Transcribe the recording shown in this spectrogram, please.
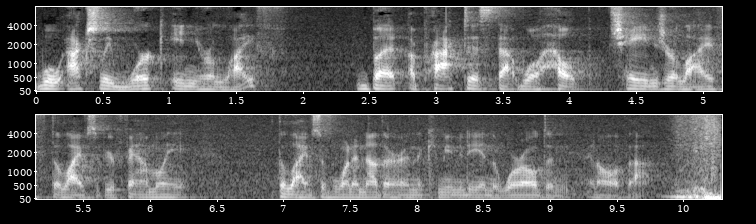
will actually work in your life, but a practice that will help change your life, the lives of your family, the lives of one another and the community and the world and, and all of that.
